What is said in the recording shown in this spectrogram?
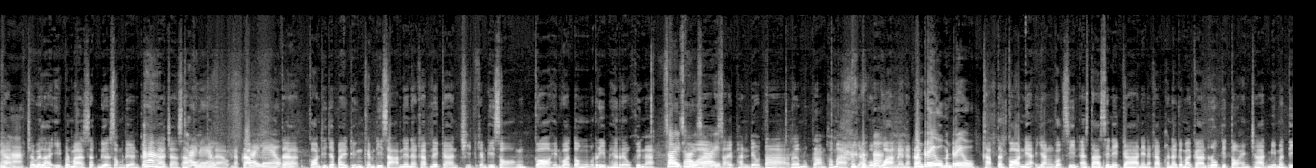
นะครัคะบใช้เวลาอีกประมาณสักเดือน 2 เดือนก็อ่าน่าจะทราบใช่ผลกันแล้วแล้วนะครับใช่แล้วแต่ก่อนที่จะไปถึงเข็มที่3เนี่ยนะครับในการฉีดเข็มที่ 2 ก็เห็นว่าต้องรีบให้เร็วขึ้นนะใช่เพใช่ราะว่าใช่สายพันธุ์เดลต้าเริ่มลุกรามเข้ามาขยายวงกว้างเลยนะครัมับนเร็วมันเร็วครับแต่ก่อนเนี่ยอย่างวัคซีนแอสตราเซเนกาเนี่ยนะครับคณะกรรมการโรคติดต่อแห่งชาติมีมติ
